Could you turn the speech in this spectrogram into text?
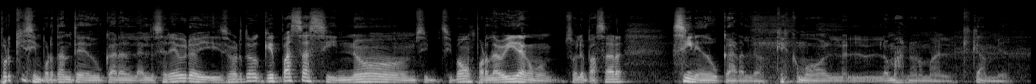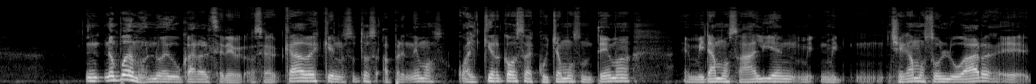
¿Por qué es importante educar al, al cerebro y sobre todo qué pasa si no, si, si vamos por la vida como suele pasar sin educarlo, que es como lo, lo más normal? ¿Qué cambia? No podemos no educar al cerebro. O sea, cada vez que nosotros aprendemos cualquier cosa, escuchamos un tema, eh, miramos a alguien, llegamos a un lugar eh,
